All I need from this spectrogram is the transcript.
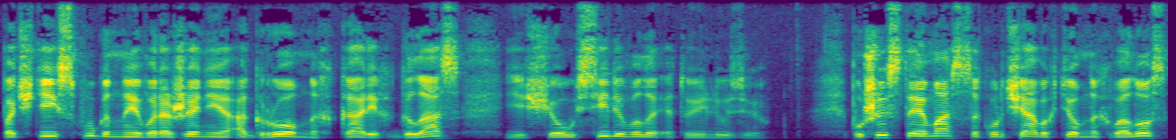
почти испуганное выражение огромных карих глаз еще усиливало эту иллюзию. Пушистая масса курчавых темных волос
